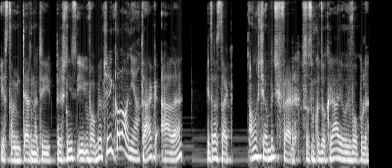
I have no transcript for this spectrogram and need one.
jest tam internet i prysznic i w ogóle Czyli kolonia. tak, ale i teraz tak, on chciał być fair w stosunku do kraju i w ogóle,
